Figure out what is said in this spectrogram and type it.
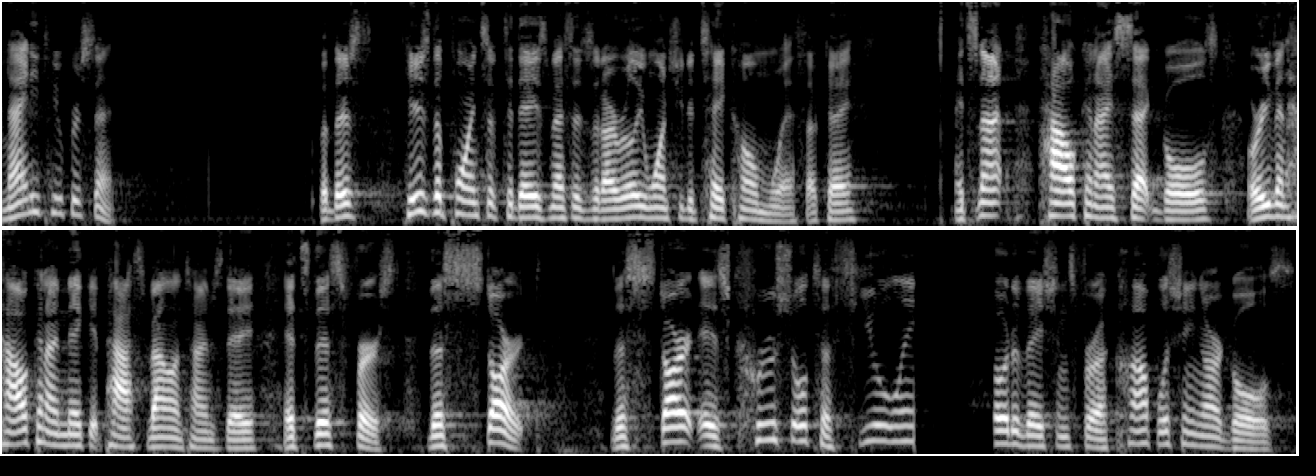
92%. But there's here's the points of today's message that I really want you to take home with, okay? It's not how can I set goals or even how can I make it past Valentine's Day. It's this first. The start. The start is crucial to fueling motivations for accomplishing our goals.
